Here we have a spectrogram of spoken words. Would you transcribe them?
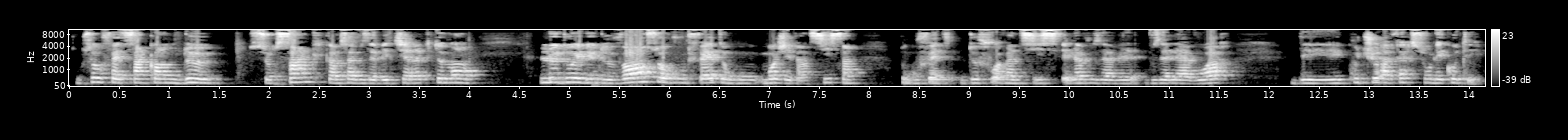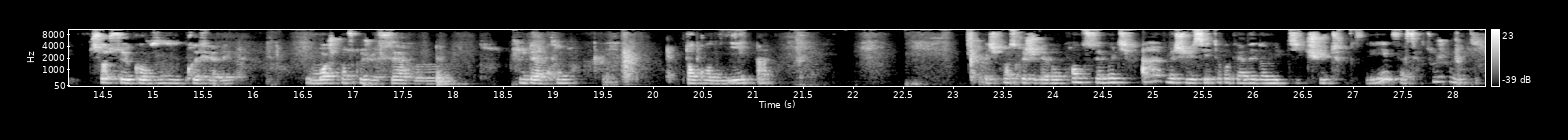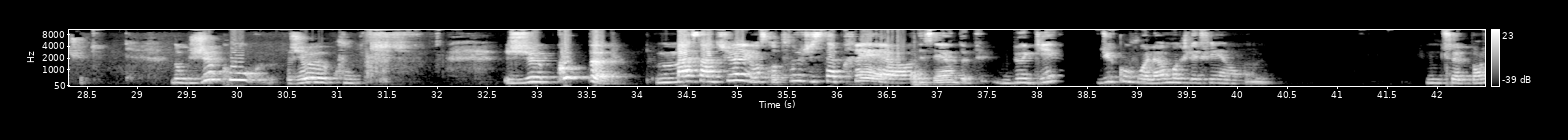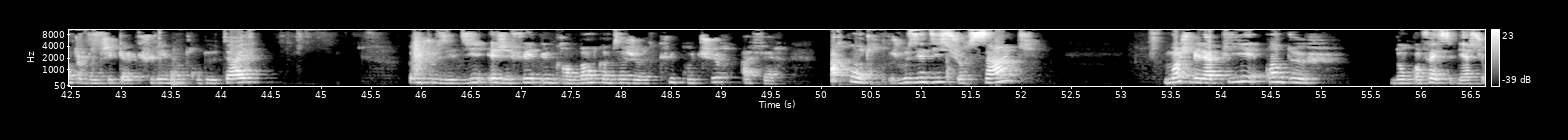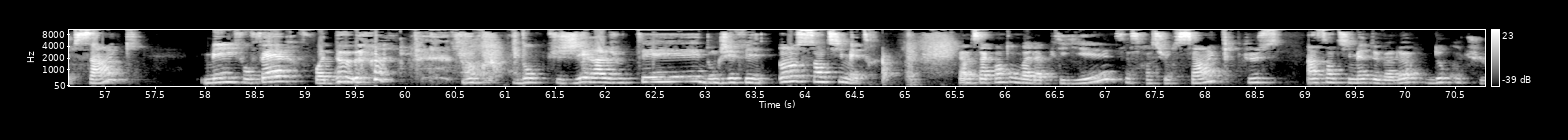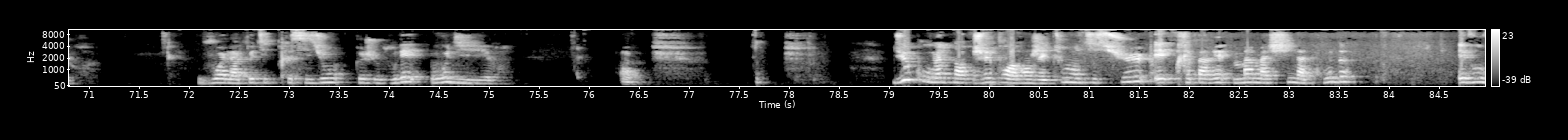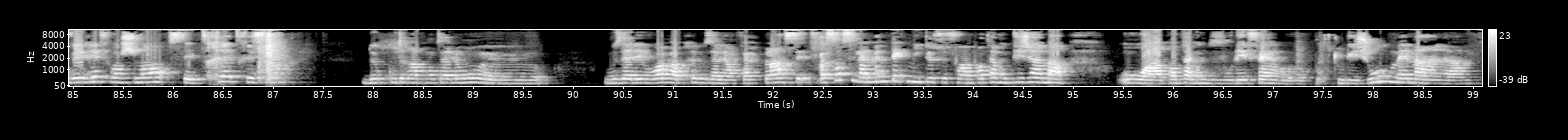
Donc soit vous faites 52 sur 5, comme ça vous avez directement le dos et le devant, soit vous le faites, moi j'ai 26, hein. donc vous faites 2 fois 26, et là vous, avez, vous allez avoir des coutures à faire sur les côtés. Ça, c'est comme vous, préférez. Moi, je pense que je vais faire euh, tout d'un coup, tant qu'on y est. Hein. Et je pense que je vais reprendre ce motif. Ah, mais je vais essayer de regarder dans mes petites chutes. Vous voyez, ça sert toujours les petites chutes. Donc, je coupe, je coupe, je coupe ma ceinture et on se retrouve juste après euh, en essayant de plus bugger. Du coup, voilà, moi je l'ai fait en une seule bande. Donc j'ai calculé mon tour de taille, comme je vous ai dit, et j'ai fait une grande bande, comme ça je n'aurai qu'une couture à faire. Par contre, je vous ai dit sur 5, moi je vais la plier en deux. Donc en fait c'est bien sur 5, mais il faut faire x 2. donc, donc j'ai rajouté, donc j'ai fait 11 cm. Comme ça quand on va la plier, ça sera sur 5 plus 1 cm de valeur de couture. Voilà, petite précision que je voulais vous dire. Du coup, maintenant, je vais pouvoir ranger tout mon tissu et préparer ma machine à coudre. Et vous verrez, franchement, c'est très très simple de coudre un pantalon. Euh, vous allez voir, après, vous allez en faire plein. De toute façon, c'est la même technique que ce soit un pantalon pyjama ou un pantalon que vous voulez faire euh, pour tous les jours, même un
